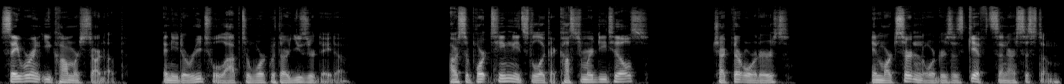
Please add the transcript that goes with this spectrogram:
Say we're an e-commerce startup and need a retool app to work with our user data. Our support team needs to look at customer details, check their orders, and mark certain orders as gifts in our system.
